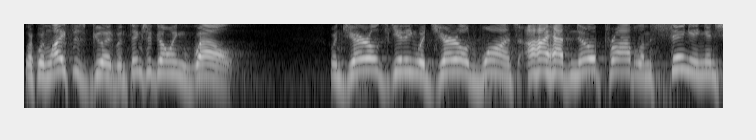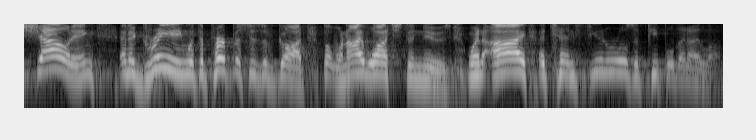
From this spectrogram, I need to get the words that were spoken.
Look, when life is good, when things are going well, when Gerald's getting what Gerald wants, I have no problem singing and shouting and agreeing with the purposes of God. But when I watch the news, when I attend funerals of people that I love,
